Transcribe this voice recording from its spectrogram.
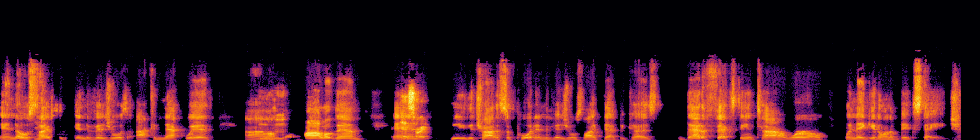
And those yeah. types of individuals I connect with, um, mm-hmm. follow them, and That's right. you to try to support individuals like that because that affects the entire world when they get on a big stage.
